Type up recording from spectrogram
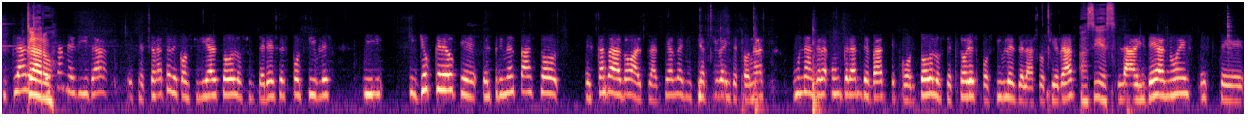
Y claro, claro. esta medida eh, se trata de conciliar todos los intereses posibles y, y yo creo que el primer paso está dado al plantear la iniciativa y detonar una, un gran debate con todos los sectores posibles de la sociedad. Así es. La idea no es, este,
